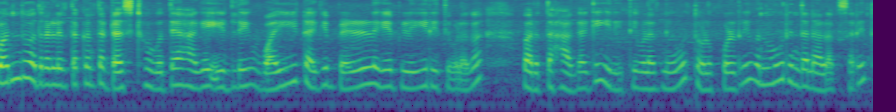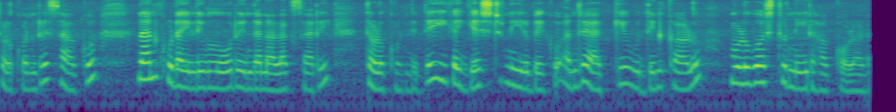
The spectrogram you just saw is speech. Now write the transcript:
ಒಂದು ಅದರಲ್ಲಿರ್ತಕ್ಕಂಥ ಡಸ್ಟ್ ಹೋಗುತ್ತೆ. ಹಾಗೆ ಇಡ್ಲಿ ವೈಟಾಗಿ ಬೆಳ್ಳಗೆ ಬಿಳಿ ರೀತಿ ಒಳಗೆ ಬರುತ್ತೆ. ಹಾಗಾಗಿ ಈ ರೀತಿ ಒಳಗೆ ನೀವು ತೊಳ್ಕೊಳ್ರಿ. ಒಂದು ಮೂರಿಂದ ನಾಲ್ಕು ಸಾರಿ ತೊಳ್ಕೊಂಡ್ರೆ ಸಾಕು. ನಾನು ಕೂಡ ಇಲ್ಲಿ ಮೂರಿಂದ ನಾಲ್ಕು ಸಾರಿ ತೊಳ್ಕೊಂಡಿದ್ದೆ. ಈಗ ಎಷ್ಟು ನೀರು ಬೇಕು? ಅಂದರೆ ಅಕ್ಕಿ ಉದ್ದಿನ ಕಾಳು ಮುಳುಗೋಷ್ಟು ನೀರು ಹಾಕ್ಕೊಳ್ಳೋಣ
